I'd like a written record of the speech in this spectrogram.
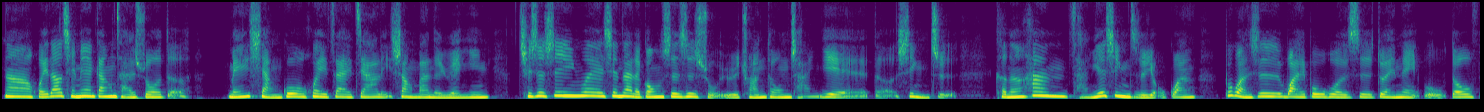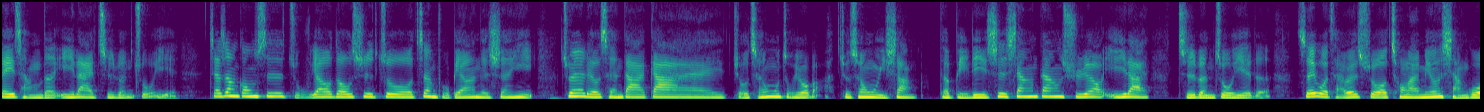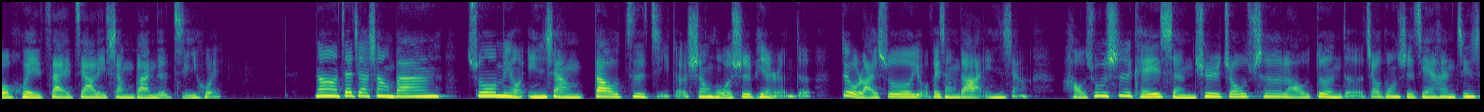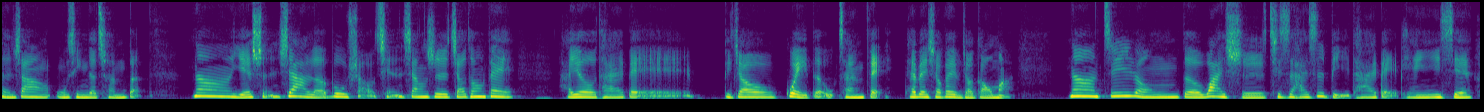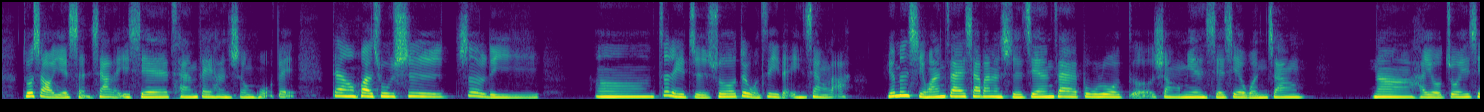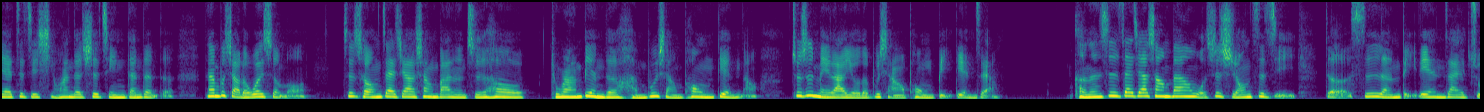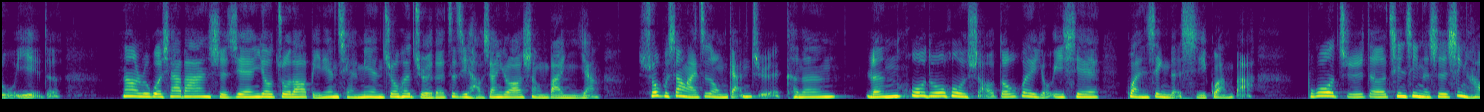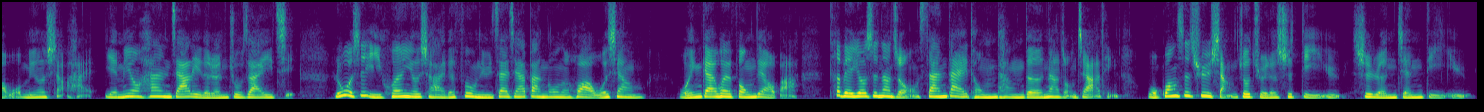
那回到前面刚才说的，没想过会在家里上班的原因，其实是因为现在的公司是属于传统产业的性质。可能和产业性质有关，不管是外部或者是对内部，都非常的依赖纸本作业。加上公司主要都是做政府标案的生意，作业流程大概九成五左右吧，九成五以上的比例是相当需要依赖纸本作业的，所以我才会说从来没有想过会在家里上班的机会。那在家上班说没有影响到自己的生活是骗人的。对我来说有非常大的影响，好处是可以省去舟车劳顿的交通时间和精神上无形的成本，那也省下了不少钱，像是交通费，还有台北比较贵的午餐费，台北消费比较高嘛。那基隆的外食其实还是比台北便宜一些，多少也省下了一些餐费和生活费，但坏处是这里，嗯，这里只说对我自己的影响啦。原本喜欢在下班的时间在部落格上面写写文章，那还有做一些自己喜欢的事情等等的。但不晓得为什么，自从在家上班了之后，突然变得很不想碰电脑，就是没来由的不想要碰笔电。这样可能是在家上班，我是使用自己的私人笔电在作业的。那如果下班时间又坐到笔电前面，就会觉得自己好像又要上班一样，说不上来这种感觉，可能。人或多或少都会有一些惯性的习惯吧。不过值得庆幸的是，幸好我没有小孩，也没有和家里的人住在一起。如果是已婚有小孩的妇女在家办公的话，我想我应该会疯掉吧。特别又是那种三代同堂的那种家庭，我光是去想就觉得是地狱，是人间地狱。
